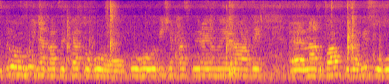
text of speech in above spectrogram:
З 2 грудня 2025 року голові Черкаської районної ради е, надбавку за вислугу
